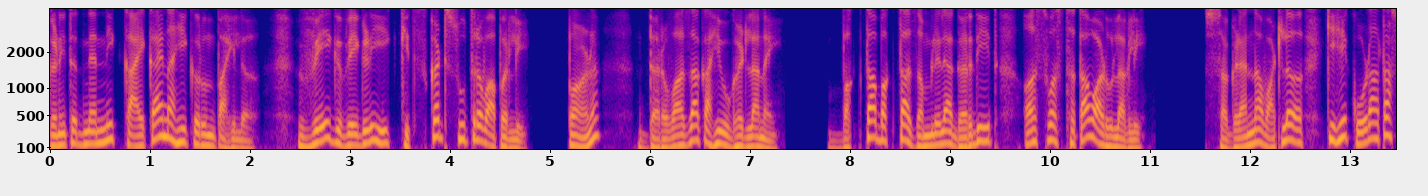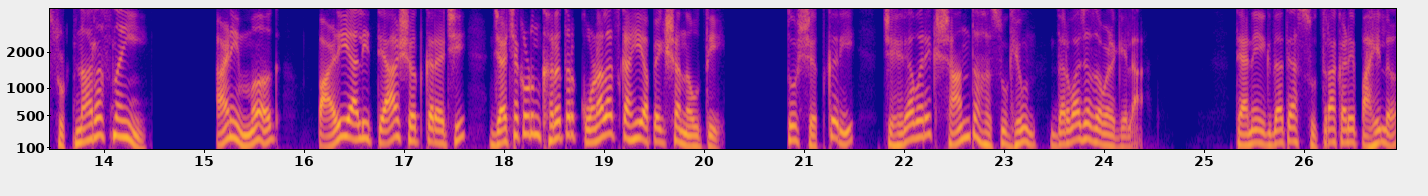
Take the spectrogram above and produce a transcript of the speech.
गणितज्ञांनी काय काय नाही करून पाहिलं. वेगवेगळी किचकट सूत्र वापरली पण दरवाजा काही उघडला नाही. बघता बघता जमलेल्या गर्दीत अस्वस्थता वाढू लागली. सगळ्यांना वाटलं की हे कोडं आता सुटणारच नाही. आणि मग पाळी आली त्या शेतकऱ्याची ज्याच्याकडून खरं तर कोणालाच काही अपेक्षा नव्हती. तो शेतकरी चेहऱ्यावर एक शांत हसू घेऊन दरवाजाजवळ गेला. त्याने एकदा त्या सूत्राकडे पाहिलं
